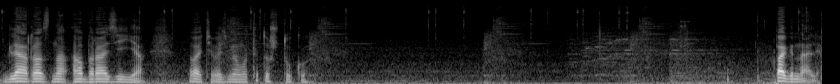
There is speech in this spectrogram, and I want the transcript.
для разнообразия. Давайте возьмем вот эту штуку. Погнали.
